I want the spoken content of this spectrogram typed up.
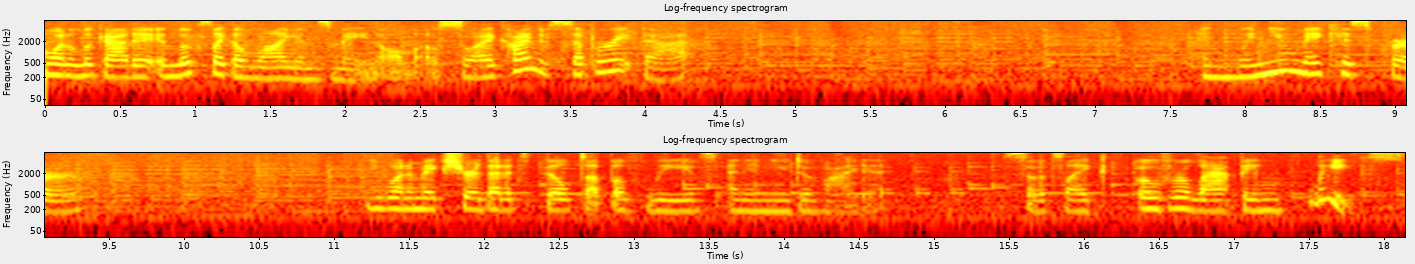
want to look at it, it looks like a lion's mane almost. So I kind of separate that. And when you make his fur, you want to make sure that it's built up of leaves and then you divide it. So it's like overlapping leaves.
